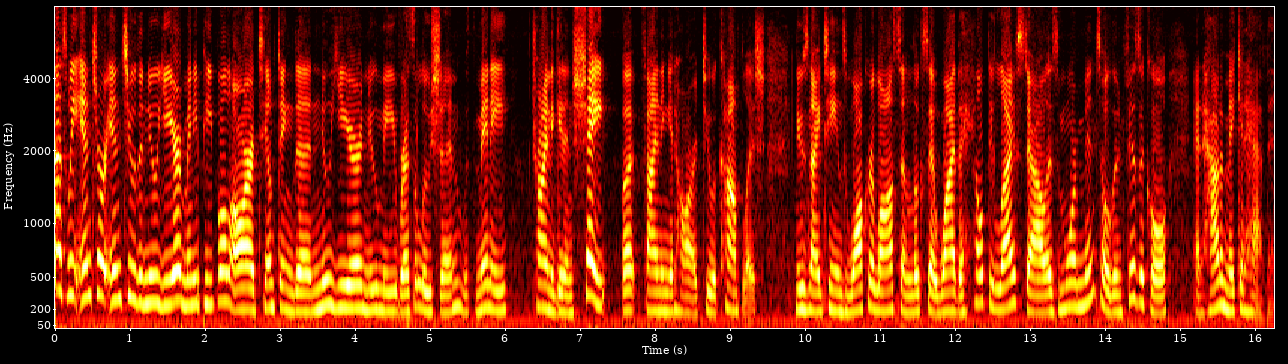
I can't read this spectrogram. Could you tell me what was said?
as we enter into the new year, many people are attempting the New Year, New Me resolution, with many trying to get in shape but finding it hard to accomplish. News 19's Walker Lawson looks at why the healthy lifestyle is more mental than physical and how to make it happen.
